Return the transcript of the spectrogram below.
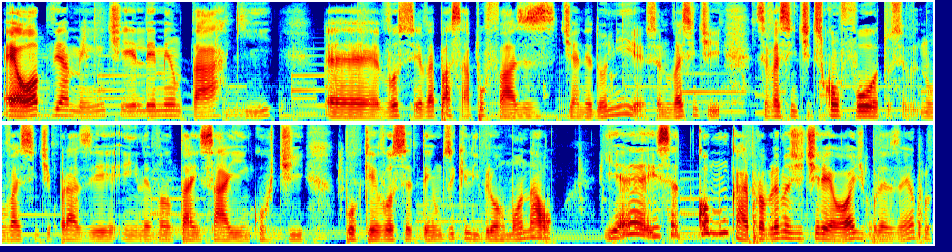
é obviamente elementar que é, você vai passar por fases de anedonia. Você não vai sentir, você vai sentir desconforto, você não vai sentir prazer em levantar, em sair, em curtir, porque você tem um desequilíbrio hormonal. E é, isso é comum, cara. Problemas de tireoide, por exemplo,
